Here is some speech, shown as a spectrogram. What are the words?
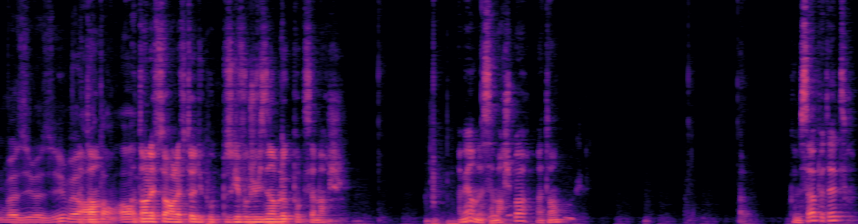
Vas-y, vas-y. mais Attends, attends, attends, en- lève-toi, lève-toi du coup, parce qu'il faut que je vise un bloc pour que ça marche. Ah merde, mais ça marche pas. Attends. Comme ça peut-être?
